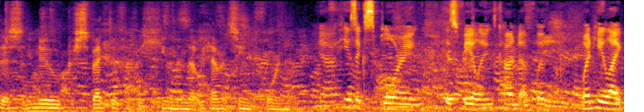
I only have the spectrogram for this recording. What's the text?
this new perspective of a human that we haven't seen before in him Yeah, he's exploring his feelings kind of with when he like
